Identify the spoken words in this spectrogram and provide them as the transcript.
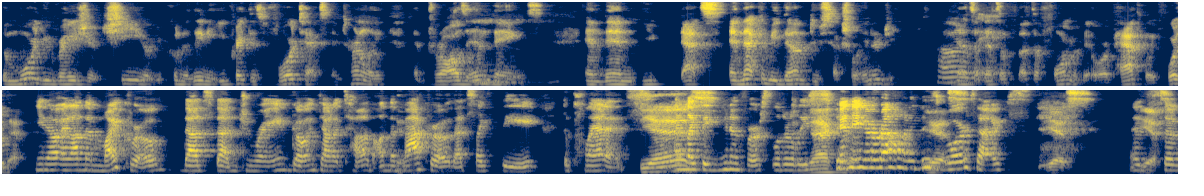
the more you raise your chi or your kundalini, you create this vortex internally that draws in Mm, things, and then you that's and that can be done through sexual energy. Totally. That's a, that's a that's a form of it or a pathway for that. you know, and on the micro, that's that drain going down a tub. On the Yeah. macro, that's like the the planets. Yes. And like the universe literally Exactly. spinning around in this Yes. vortex. Yes. It's Yes. so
